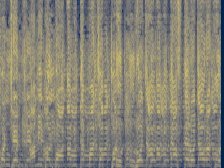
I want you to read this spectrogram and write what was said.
পড়ছেন, আমি বলব আগামীতে পাঁচ পড়ুন, রোজা আগামীতে আসতে রোজাও রাখুন।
